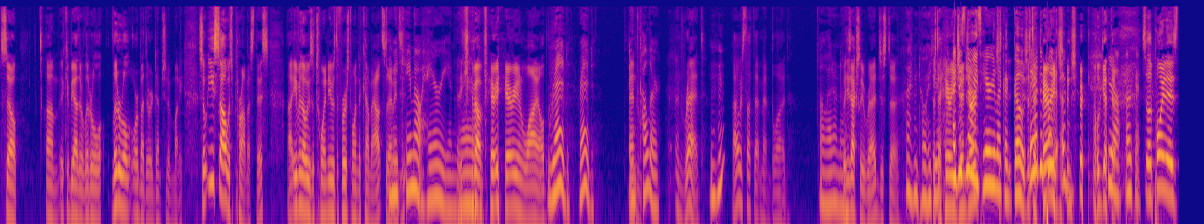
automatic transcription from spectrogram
So. Um, it could be either literal, literal, or by the redemption of money. So Esau was promised this, uh, even though he was a twin. He was the first one to come out. So that and means he came out hairy and, and red. he came out very hairy and wild red, red, in And- color. and red. hmm I always thought that meant blood, Oh, I don't know. but he's actually red. Just a I have no idea. just a hairy I just ginger. know he's hairy like Just a goat. Just they a had to hairy put a, ginger. we'll get there. yeah. Okay. So the point is,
